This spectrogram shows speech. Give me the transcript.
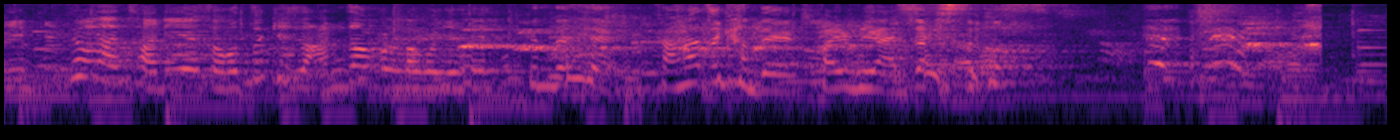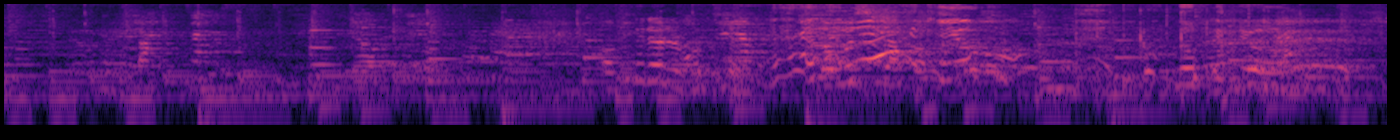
이 불편한 자리에서 어떻게 이제 앉아보려고 얘. 근데 강아지가 내 발 위에 앉아 있어. 어필을 못해. 너무. 귀여워. 너무 귀여워.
